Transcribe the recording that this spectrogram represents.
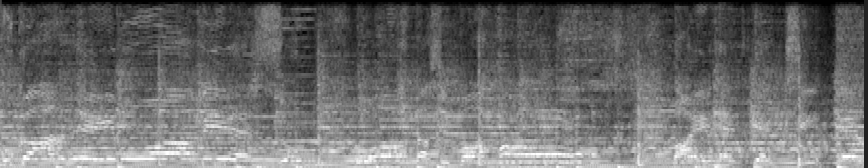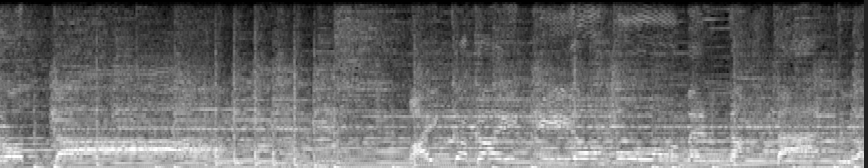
Kukaan ei mua vie sun luotasi vain hetkeksi erottaa. Vaikka kaikki on huomenna päättyä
